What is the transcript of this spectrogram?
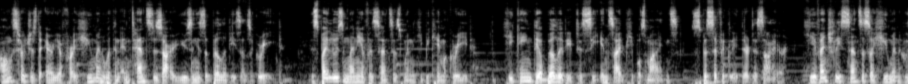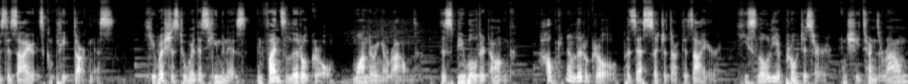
Ankh searches the area for a human with an intense desire using his abilities as a greed. Despite losing many of his senses when he became a greed, he gained the ability to see inside people's minds, specifically their desire. He eventually senses a human whose desire is complete darkness. He rushes to where this human is and finds a little girl wandering around. This bewildered Ankh. How can a little girl possess such a dark desire? He slowly approaches her and she turns around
